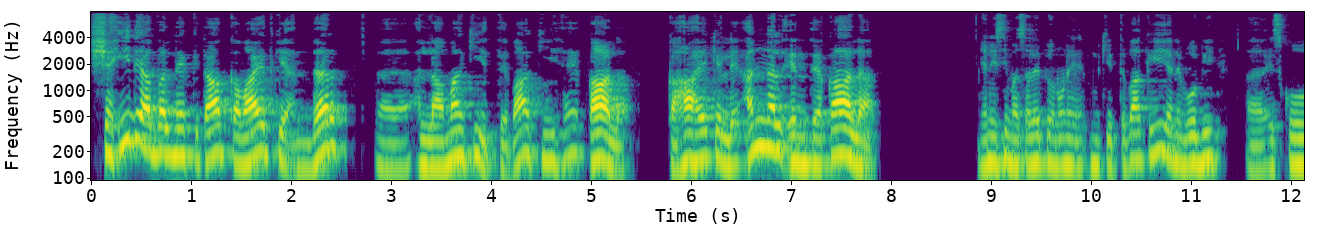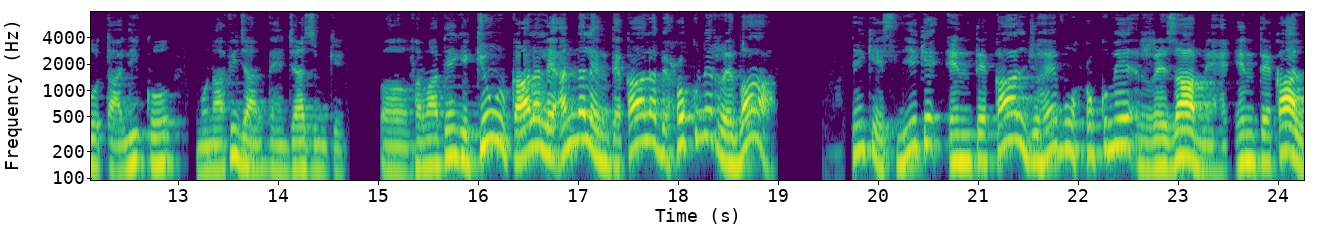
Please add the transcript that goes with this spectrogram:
शहीद अव्वल ने किताब कवायद के अंदर अल्लामा की इतबा की है। काल, कहा है कि अनल इंतकाल, यानी इसी मसले पे उन्होंने उनकी इतबा की, यानी वो भी इसको ताली को मुनाफी जानते हैं जज्म के। फरमाते हैं कि क्यों? काला ले इंतकाल बेहुक्म रजा फरमाते हैं कि इसलिए कि इंतकाल जो है वो हुक्म रजा में है। इंतकाल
